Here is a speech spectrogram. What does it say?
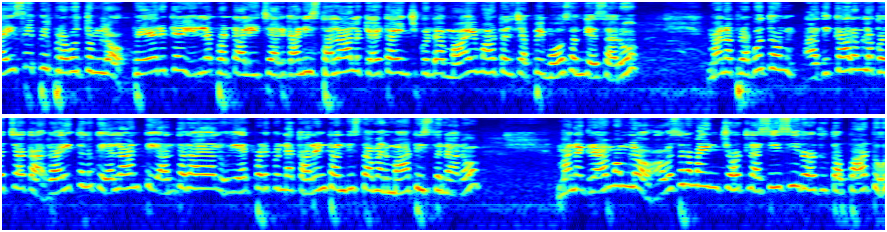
వైసీపీ ప్రభుత్వంలో పేరుకే ఇళ్ళ పట్టాలు ఇచ్చారు కానీ స్థలాలు కేటాయించకుండా మాయ మాటలు చెప్పి మోసం చేశారు. మన ప్రభుత్వం అధికారంలోకి వచ్చాక రైతులకు ఎలాంటి అంతరాయాలు ఏర్పడకుండా కరెంట్ అందిస్తామని మాటిస్తున్నాను. మన గ్రామంలో అవసరమైన చోట్ల సీసీ రోడ్లతో పాటు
